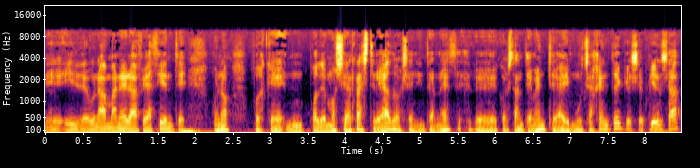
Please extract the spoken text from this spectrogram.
eh, y de una manera fehaciente? Bueno, pues que podemos ser rastreados en Internet eh, constantemente. Hay mucha gente que se piensa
